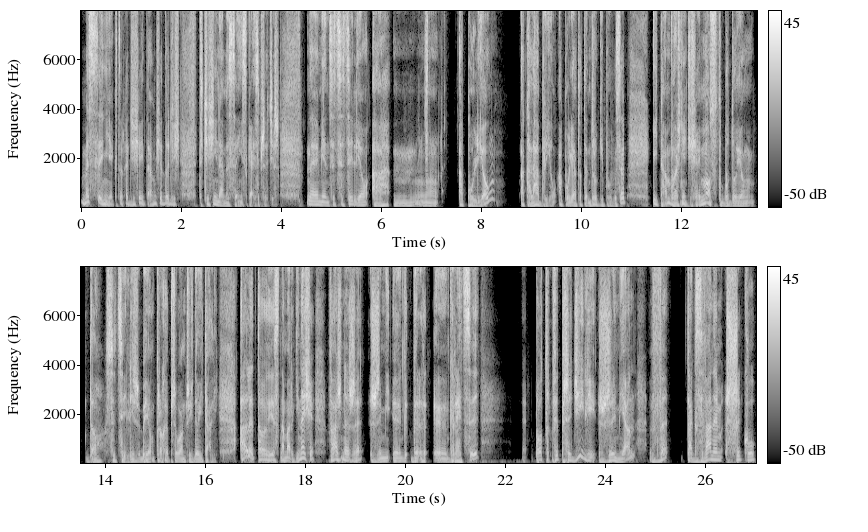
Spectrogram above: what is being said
Messynię, która dzisiaj tam się do dziś, cieśnina messeńska jest przecież, e, między Sycylią a mm, Apulią, a Kalabrią. Apulia to ten drugi półwysep i tam właśnie dzisiaj most budują do Sycylii, żeby ją trochę przyłączyć do Italii. Ale to jest na marginesie. Ważne, że Rzymi, e, e, Grecy wyprzedzili Rzymian w tak zwanym szyku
